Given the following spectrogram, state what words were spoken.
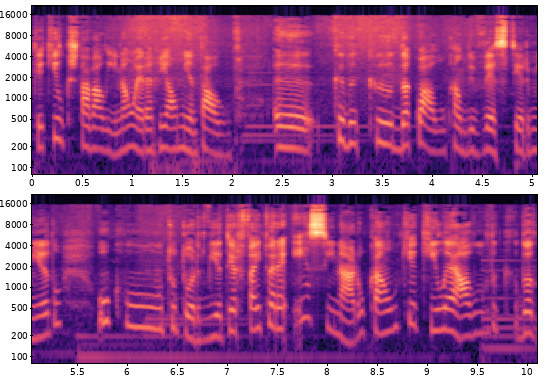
que aquilo que estava ali não era realmente algo uh, que, que, da qual o cão devesse ter medo, o que o tutor devia ter feito era ensinar o cão que aquilo é algo do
